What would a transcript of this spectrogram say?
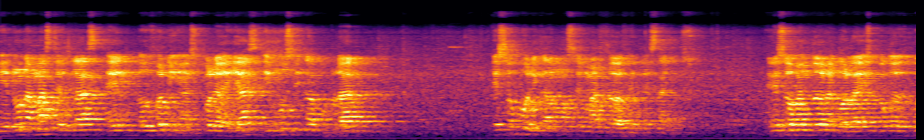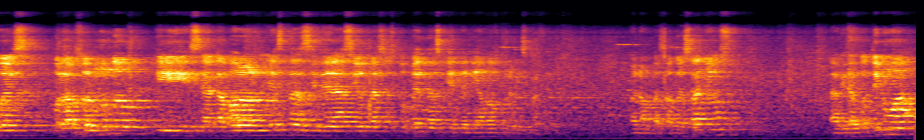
y en una masterclass en Eufonía, Escuela de Jazz y Música Popular. Eso publicamos en marzo de hace tres años. En ese momento, recordáis, poco después colapsó el mundo y se acabaron estas ideas y otras estupendas que teníamos previsto hacer. Bueno, han pasado tres años, la vida continúa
